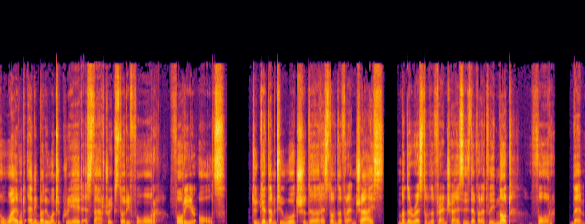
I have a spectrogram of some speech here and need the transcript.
why would anybody want to create a Star Trek story for four-year-olds? To get them to watch the rest of the franchise. But the rest of the franchise is definitely not for them.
